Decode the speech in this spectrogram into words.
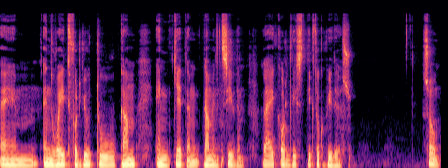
um, and wait for you to come and get them, come and see them, like all these TikTok videos. So,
